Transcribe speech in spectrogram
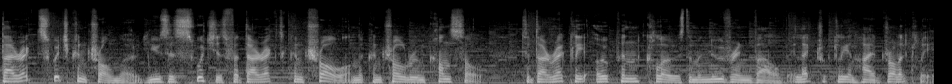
Direct switch control mode uses switches for direct control on the control room console to directly open, close the maneuvering valve electrically and hydraulically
